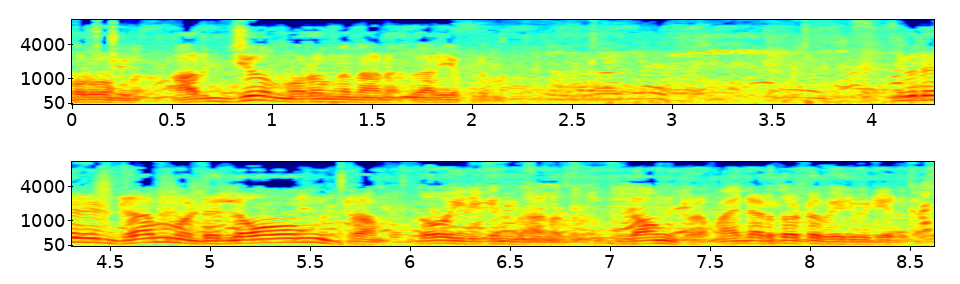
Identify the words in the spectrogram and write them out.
മുറുങ്ങ്. അർജു മുറുങ്ങ് എന്നാണ് ഇത് അറിയപ്പെടുന്നത്. ഇവിടെ ഒരു ഡ്രം ഉണ്ട് ലോങ് ഡ്രം ദോ ഇരിക്കുന്നതാണ്. ലോങ് ഡ്രം അതിന്റെ അടുത്തോട്ട് പേര് വെടിയെടുക്കാം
